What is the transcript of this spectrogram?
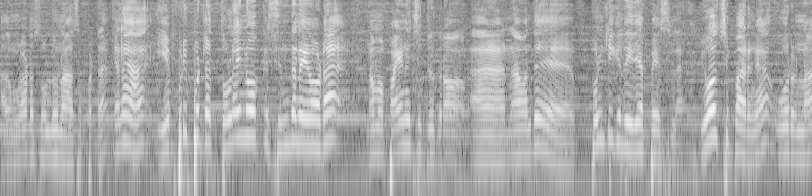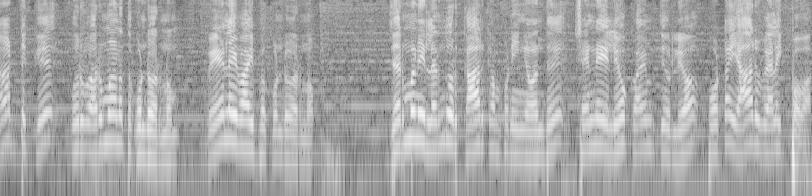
அது உங்களோட சொல்லணும்னு ஆசைப்பட்டேன். ஏன்னா எப்படிப்பட்ட தொலைநோக்கு சிந்தனையோட நம்ம பயணிச்சுட்டு இருக்கிறோம் நான் வந்து பொலிட்டிக்கல் ரீதியாக பேசல. யோசிச்சு பாருங்க ஒரு நாட்டுக்கு ஒரு வருமானத்தை கொண்டு வரணும் வேலை வாய்ப்பை கொண்டு வரணும். ஜெர்மனிலேருந்து ஒரு கார் கம்பெனிங்க வந்து சென்னையிலையோ கோயம்புத்தூர்லையோ போட்டால் யார் வேலைக்கு போவா?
